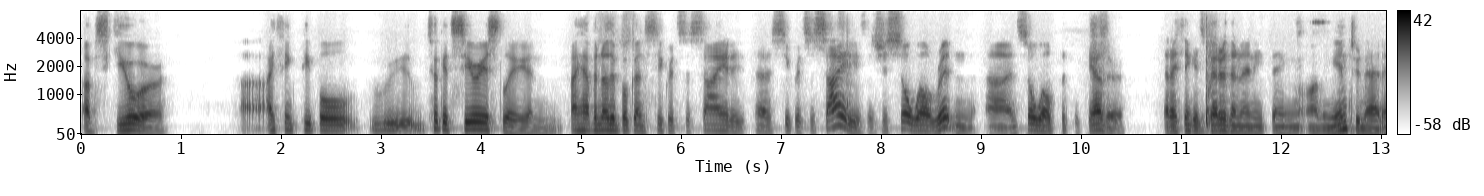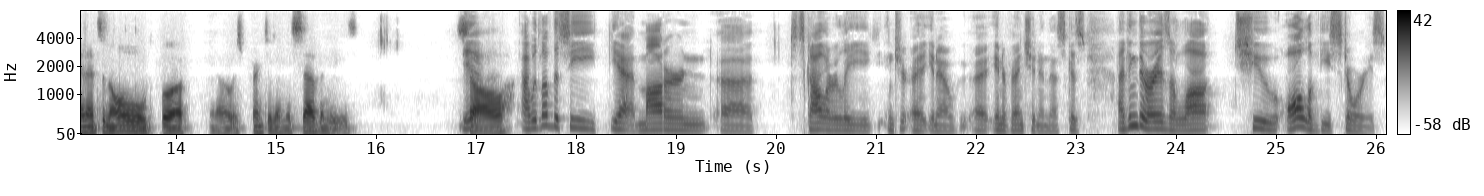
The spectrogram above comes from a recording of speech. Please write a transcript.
obscure, uh, I think people re- took it seriously. And I have another book on secret society, uh, secret societies. It's just so well written uh, and so well put together that I think it's better than anything on the internet. And it's an old book. You know, it was printed in the 70s. So I would love to see, yeah, modern, uh, scholarly, inter- uh, you know, uh, intervention in this because I think there is a lot to all of these stories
